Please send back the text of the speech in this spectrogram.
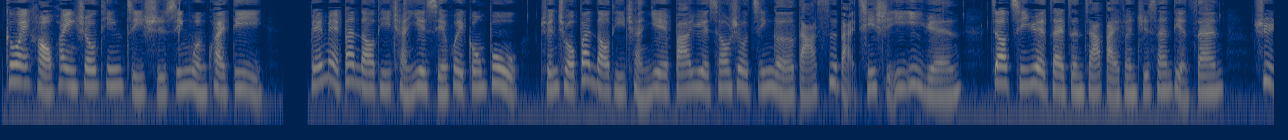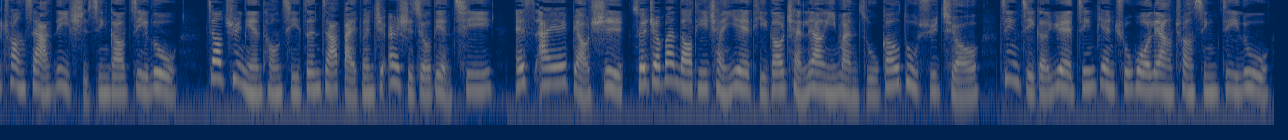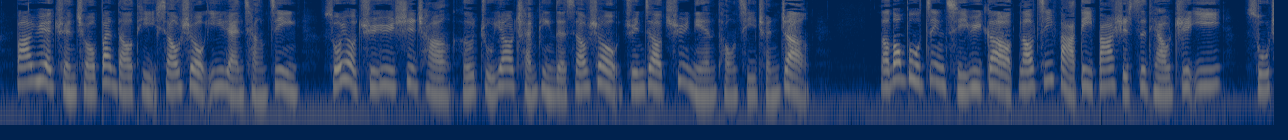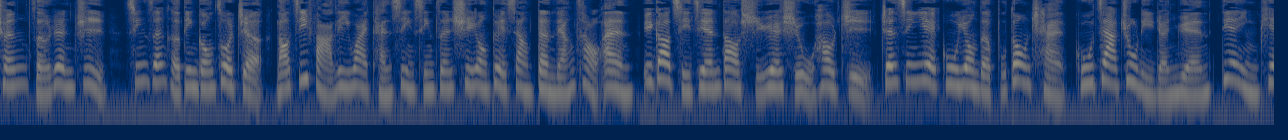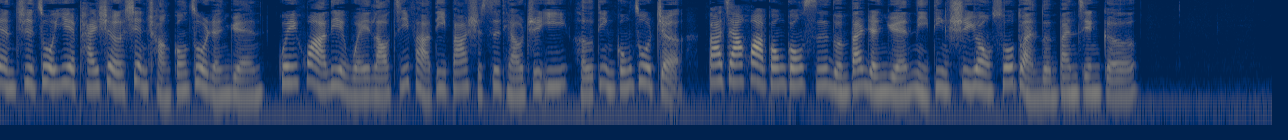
各位好，欢迎收听即时新闻快递。北美半导体产业协会公布，全球半导体产业八月销售金额达四百七十一亿元，较七月再增加百分之三点三，续创下历史新高纪录。较去年同期增加百分之二十九点七。SIA 表示，随着半导体产业提高产量以满足高度需求，近几个月晶片出货量创新纪录。八月全球半导体销售依然强劲，所有区域市场和主要产品的销售均较去年同期成长。劳动部近期预告，劳基法第八十四条之一。俗称责任制新增核定工作者劳基法例外弹性新增适用对象等两草案，预告期间到十月十五号止。真心业雇用的不动产估价助理人员、电影片制作业拍摄现场工作人员，规划列为劳基法第八十四条之一核定工作者。八家化工公司轮班人员拟定适用缩短轮班间隔。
